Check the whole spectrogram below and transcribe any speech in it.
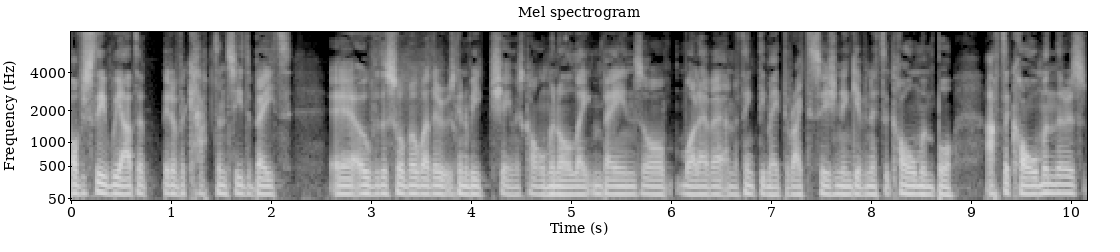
obviously we had a bit of a captaincy debate uh, over the summer whether it was going to be Seamus Coleman or Leighton Baines or whatever, and I think they made the right decision in giving it to Coleman. But after Coleman, there is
